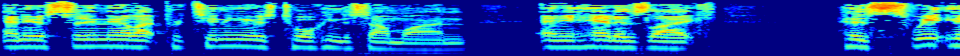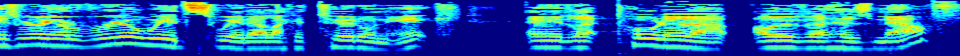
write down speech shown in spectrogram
and he was sitting there like pretending he was talking to someone, and he had his like his sweat. He was wearing a real weird sweater, like a turtleneck, and he'd like pulled it up over his mouth,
